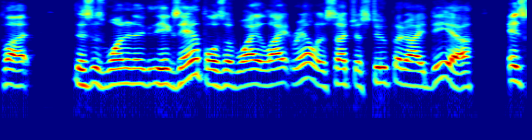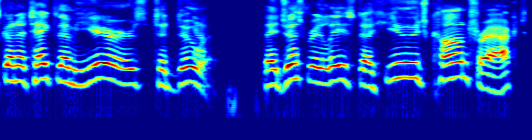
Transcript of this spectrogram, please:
But this is one of the examples of why light rail is such a stupid idea it's going to take them years to do yeah. it. They just released a huge contract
